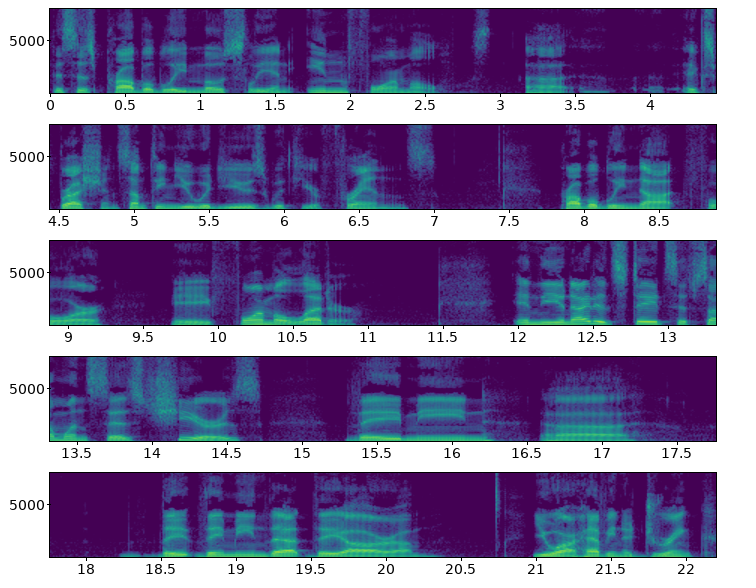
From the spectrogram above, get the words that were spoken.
this is probably mostly an informal uh, expression, something you would use with your friends. Probably not for a formal letter. In the United States, if someone says cheers, they mean uh, they they mean that they are um, you are having a drink,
